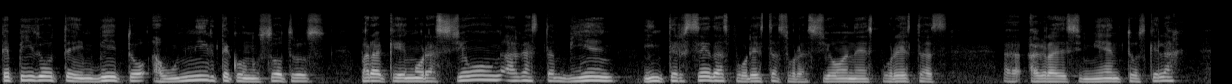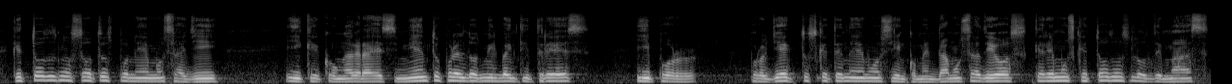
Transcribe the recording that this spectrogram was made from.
te pido, te invito a unirte con nosotros para que en oración hagas también intercedas por estas oraciones, por estos eh, agradecimientos que, que todos nosotros ponemos allí y que con agradecimiento por el 2023 y por proyectos que tenemos y encomendamos a Dios, queremos que todos los demás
